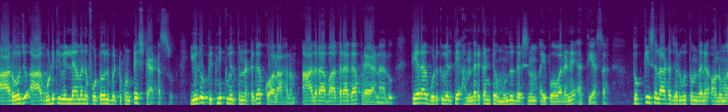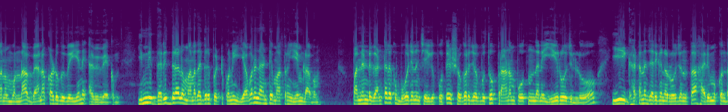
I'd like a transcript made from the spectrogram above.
ఆ రోజు ఆ గుడికి వెళ్ళామని ఫోటోలు పెట్టుకుంటే స్టేటస్ ఏదో పిక్నిక్ వెళ్తున్నట్టుగా కోలాహలం ఆదరా బాదరాగా ప్రయాణాలు. తీరా గుడికి వెళ్తే అందరికంటే ముందు దర్శనం అయిపోవాలనే అత్యాశ. తొక్కిసలాట జరుగుతుందనే అనుమానం ఉన్నా వెనకడుగు వేయని అవివేకం. ఇన్ని దరిద్రాలు మన దగ్గర పెట్టుకుని ఎవరిని అంటే మాత్రం ఏం లాభం? పన్నెండు గంటలకు భోజనం చేయకపోతే షుగర్ జబ్బుతో ప్రాణం పోతుందనే ఈ రోజుల్లో ఈ ఘటన జరిగిన రోజంతా హరిముకుంద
